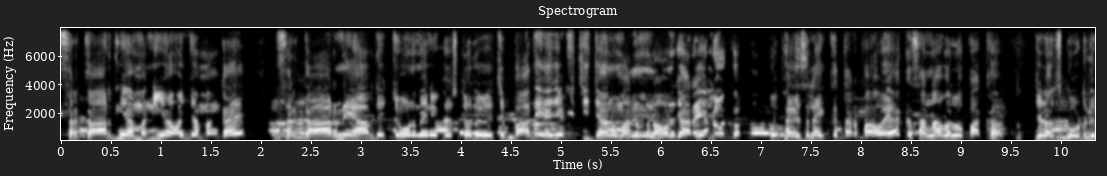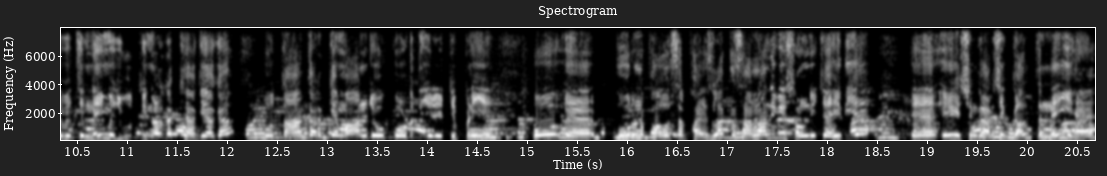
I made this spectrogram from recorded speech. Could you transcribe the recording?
ਸਰਕਾਰ ਦੀਆਂ ਮੰਨੀਆਂ ਹੋਈਆਂ ਮੰਗਾਂ ਹੈ। ਸਰਕਾਰ ਨੇ ਆਪਦੇ ਚੋਣ ਮੈਨੀਫੈਸਟੋ ਦੇ ਵਿੱਚ ਵਾਅਦੇ ਆ, ਜਿਹੜੀ ਚੀਜ਼ਾਂ ਨੂੰ ਮੰਨ ਮਨਾਉਣ ਜਾ ਰਹੇ ਆ ਲੋਕ। ਉਹ ਫੈਸਲਾ ਇੱਕ ਤਰਫਾ ਹੋਇਆ, ਕਿਸਾਨਾਂ ਵੱਲੋਂ ਪੱਖ ਜਿਹੜਾ ਉਸ ਕੋਰਟ ਦੇ ਵਿੱਚ ਨਹੀਂ ਮਜ਼ਬੂਤੀ ਨਾਲ ਰੱਖਿਆ ਗਿਆਗਾ ਉਹ ਤਾਂ ਕਰਕੇ ਮਾਨਯੋਗ ਕੋਰਟ ਦੀ ਜਿਹੜੀ ਟਿੱਪਣੀ ਹੈ, ਉਹ ਪੂਰਨ ਫੌਸ ਫੈਸਲਾ ਕਿਸਾਨਾਂ ਦੀ ਵੀ ਸੁਣਨੀ ਚਾਹੀਦੀ ਹੈ। ਇਹ- ਇਹ ਸੰਘਰਸ਼ ਗਲਤ ਨਹੀਂ ਹੈ,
